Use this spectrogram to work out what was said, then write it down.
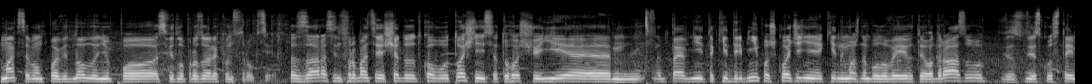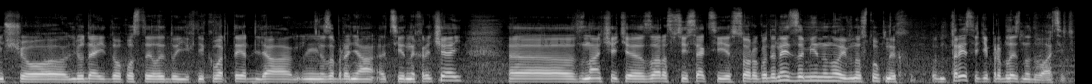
максимум по відновленню по світлопрозорих конструкціях. Зараз інформація ще додатково уточнюється, того що є ем, певні такі дрібні пошкодження, які не можна було виявити одразу, в зв'язку з тим, що людей допустили до їхніх квартир для забрання цінних речей. Е, значить, е, зараз в цій секції 40 одиниць замінено і в наступних 30 і приблизно 20.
